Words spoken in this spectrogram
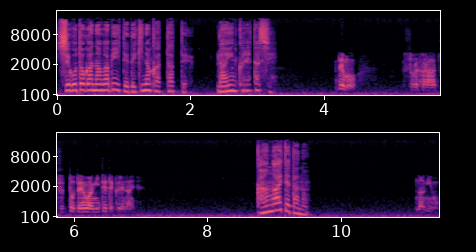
仕事が長引いてできなかったって LINE くれたし。でもそれからずっと電話に出てくれない。考えてたの。何を？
